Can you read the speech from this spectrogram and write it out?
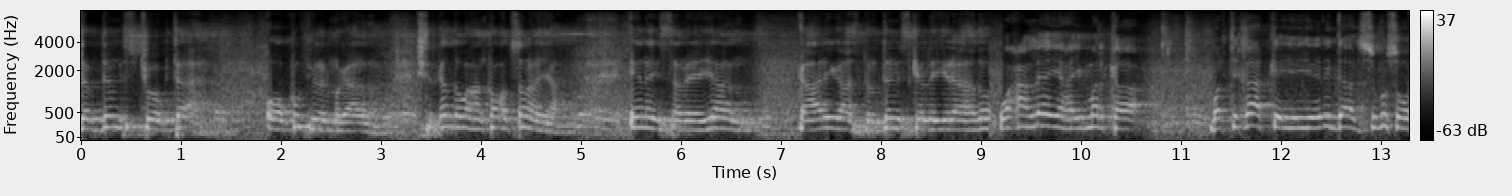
dabdamis joogto ah oo ku filan magaalada. Shirkadda waxaan ka codsanayaa inay sameeyaan gaarigaas dabdamiska la yidhaahdo waxaan leeyahay marka martiqaadka iyo yeeridda aad isugu soo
